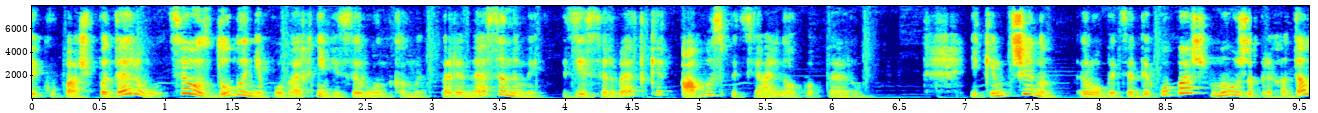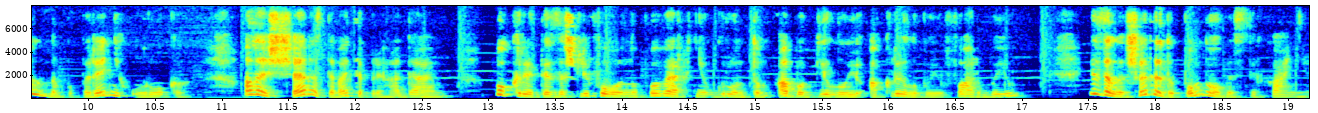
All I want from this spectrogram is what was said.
Декупаж по дереву це оздоблення поверхні візерунками, перенесеними зі серветки або спеціального паперу. Яким чином робиться декупаж, ми вже пригадали на попередніх уроках. Але ще раз давайте пригадаємо: покрити зашліфовану поверхню ґрунтом або білою акриловою фарбою і залишити до повного висихання.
